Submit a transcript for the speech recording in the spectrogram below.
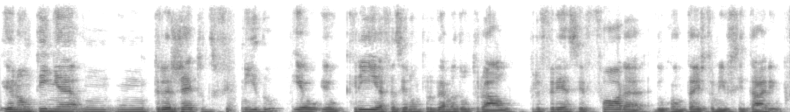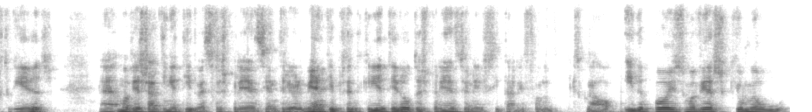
eu não tinha um, um trajeto definido. Eu, eu, queria fazer um programa doutoral, preferência fora do contexto universitário português, ah, uma vez já tinha tido essa experiência anteriormente e, portanto, queria ter outra experiência universitária fora de Portugal. E depois, uma vez que o meu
